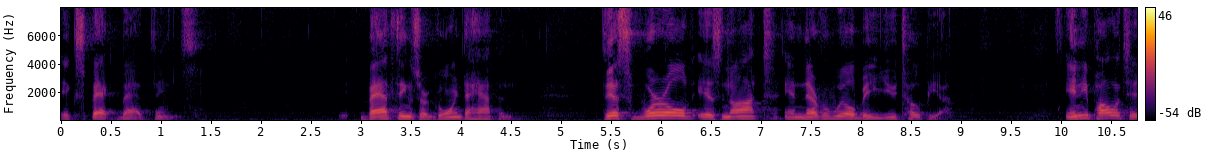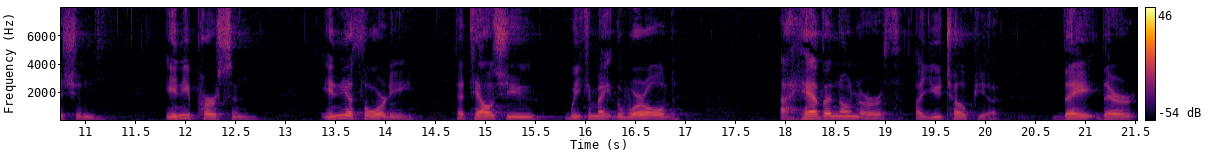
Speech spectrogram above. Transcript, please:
expect bad things. Bad things are going to happen. This world is not and never will be utopia. Any politician, any person, any authority that tells you we can make the world a heaven on earth, a utopia, they, they're,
